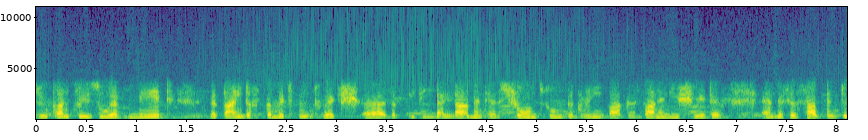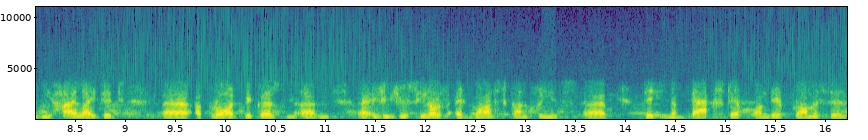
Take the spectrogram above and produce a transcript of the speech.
few countries who have made the kind of commitment which uh, the PTI government has shown through the Green Pakistan initiative. And this is something to be highlighted uh, abroad because um, uh, you, you, see a lot of advanced countries uh, taking a back step on their promises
